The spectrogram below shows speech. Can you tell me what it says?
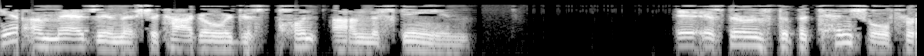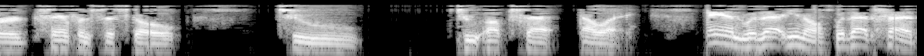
can't imagine that Chicago would just punt on this game if there's the potential for San Francisco to to upset LA. And with that, you know, with that said,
